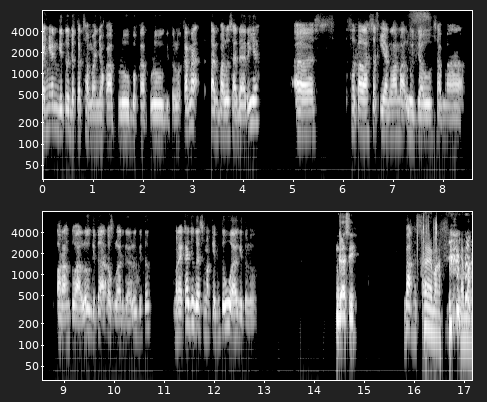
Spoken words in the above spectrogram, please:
pengen gitu deket sama nyokap lu, bokap lu gitu loh. Karena tanpa lu sadari ya eh, s- setelah sekian lama lu jauh sama orang tua lu gitu atau keluarga lu gitu, mereka juga semakin tua gitu loh. Enggak sih. Bang, emang emang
